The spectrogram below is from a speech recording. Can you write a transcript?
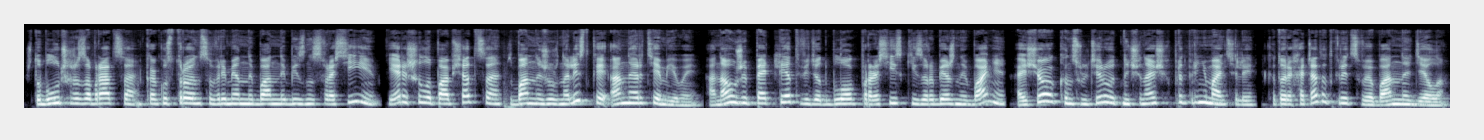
Чтобы лучше разобраться, как устроен современный банный бизнес в России, я решила пообщаться с банной журналисткой Анной Артемьевой. Она уже пять лет ведет блог про российские и зарубежные бани, а еще консультирует начинающих предпринимателей, которые хотят открыть свое банное дело.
